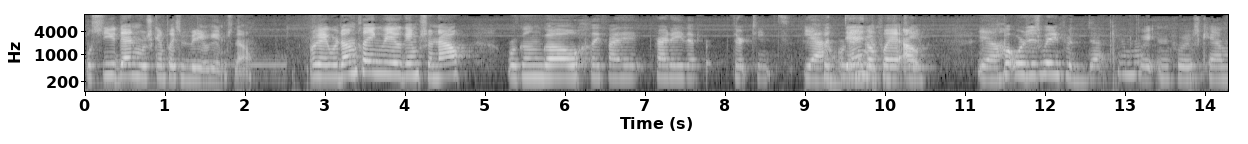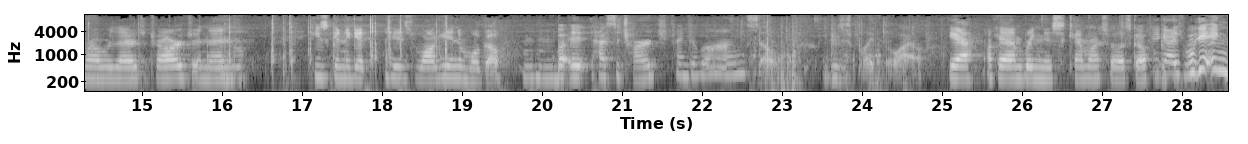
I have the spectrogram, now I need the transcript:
we'll see you then. We're just gonna play some video games now. Okay, we're done playing video games, so now we're gonna go Play Friday, Friday the thirteenth. Yeah, But we're then gonna go play it out. Yeah. But we're just waiting for that camera. waiting for his camera over there to charge, and then he's gonna get his login, and we'll go. hmm But it has to charge kind of long, so we can just play for a while. Yeah. Okay, I'm bringing this camera, so let's go. Hey guys, we're getting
